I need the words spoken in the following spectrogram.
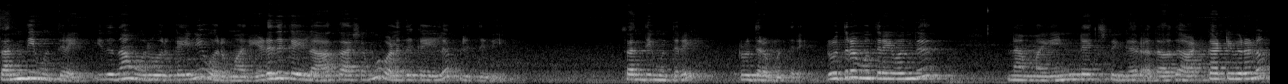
சந்தி முத்திரை இதுதான் ஒரு ஒரு கையிலையும் ஒரு மாதிரி. இடது கையில் ஆகாசமும் வலது கையில் பிருத்திவியும் சந்தி முத்திரை ருத்ரமுத்திரை. ருத்ரமுத்திரை வந்து நம்ம இண்டெக்ஸ் ஃபிங்கர் அதாவது ஆட்காட்டி விரலும்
